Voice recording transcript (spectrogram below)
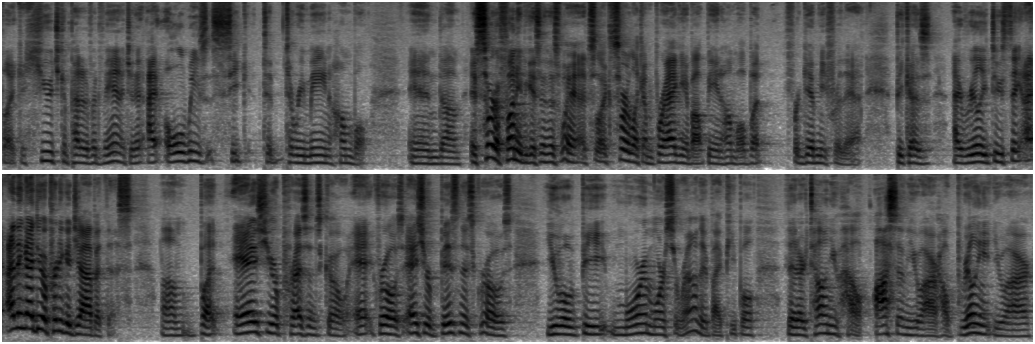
like a huge competitive advantage. And I always seek to, to remain humble. And um, it's sort of funny because in this way, it's like sort of like I'm bragging about being humble, but forgive me for that because I really do think, I, I think I do a pretty good job at this. Um, but as your presence grow, grows, as your business grows, you will be more and more surrounded by people that are telling you how awesome you are, how brilliant you are,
